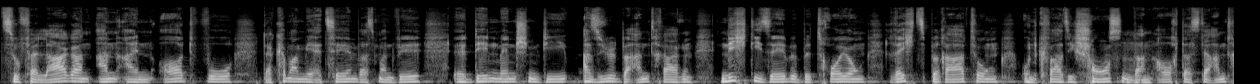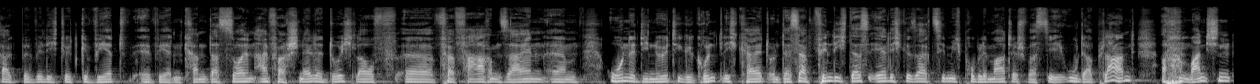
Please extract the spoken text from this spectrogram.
zu verlagern, an einen Ort, wo, da kann man mir erzählen, was man will, äh, den Menschen, die Asyl beantragen, nicht dieselbe Betreuung, Rechtsberatung und quasi Chancen mhm. dann auch, dass der Antrag bewilligt wird, gewährt äh, werden kann. Das sollen einfach schnelle Durchlaufverfahren sein, ähm, ohne die nötige Gründlichkeit. Und deshalb finde finde ich das ehrlich gesagt ziemlich problematisch, was die EU da plant. Aber manchen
